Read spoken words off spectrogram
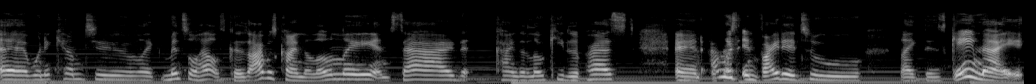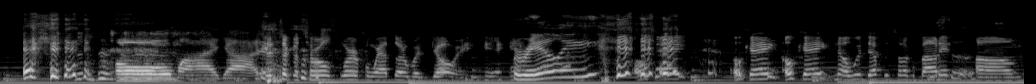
uh, when it came to like mental health because I was kind of lonely and sad kind of low key depressed, and I was invited to like this game night. oh my gosh! This took a total swerve from where I thought it was going. really? okay, okay, okay. No, we'll definitely talk about it. Um,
